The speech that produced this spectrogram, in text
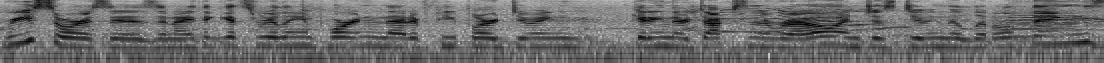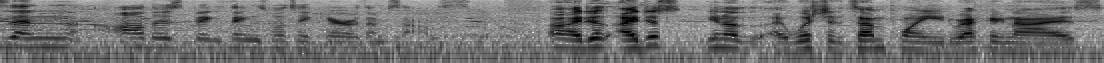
resources and I think it's really important that if people are doing getting their ducks in a row and just doing the little things, then all those big things will take care of themselves. Oh, I just, I just, you know, I wish at some point you'd recognize,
